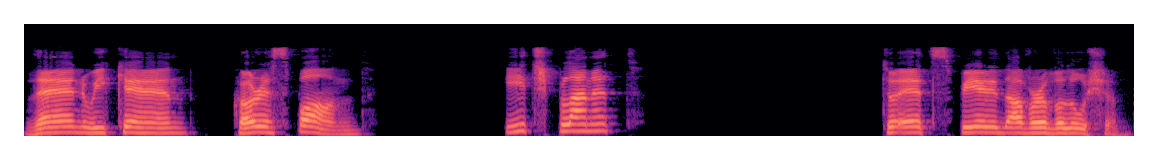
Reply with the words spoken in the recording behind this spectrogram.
then we can correspond each planet to its period of revolution.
